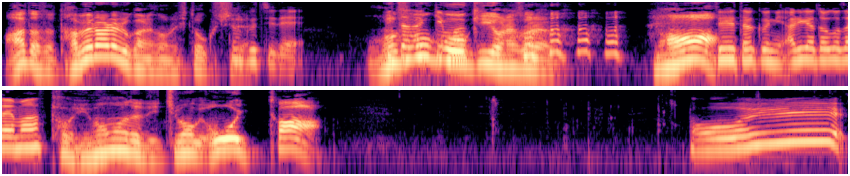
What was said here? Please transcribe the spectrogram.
あなたそれ食べられるかねその一口で。一口で。ものすごく大きいよねそれ。なあ。贅沢にありがとうございます。多分今までで一番大きい。おーいった。おいし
